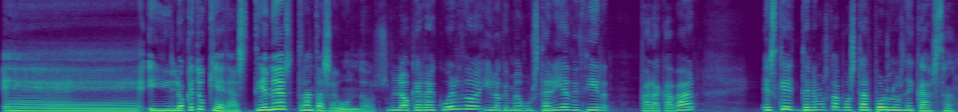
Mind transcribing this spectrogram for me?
eh, y lo que tú quieras. Tienes 30 segundos. Lo que recuerdo y lo que me gustaría decir para acabar es que tenemos que apostar por los de casa.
